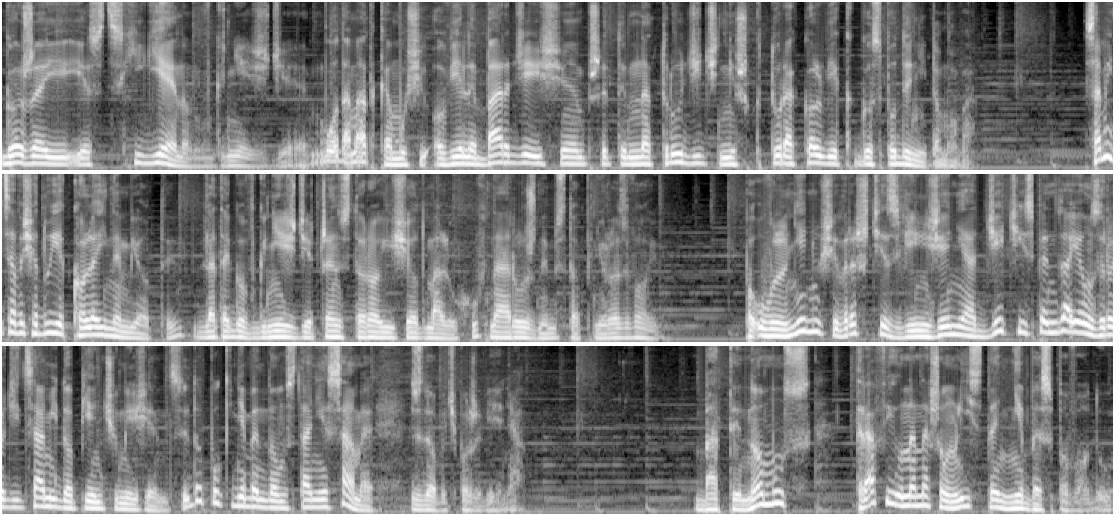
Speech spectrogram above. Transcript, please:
Gorzej jest z higieną w gnieździe. Młoda matka musi o wiele bardziej się przy tym natrudzić niż którakolwiek gospodyni domowa. Samica wysiaduje kolejne mioty, dlatego w gnieździe często roi się od maluchów na różnym stopniu rozwoju. Po uwolnieniu się wreszcie z więzienia dzieci spędzają z rodzicami do pięciu miesięcy, dopóki nie będą w stanie same zdobyć pożywienia. Batynomus trafił na naszą listę nie bez powodu.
